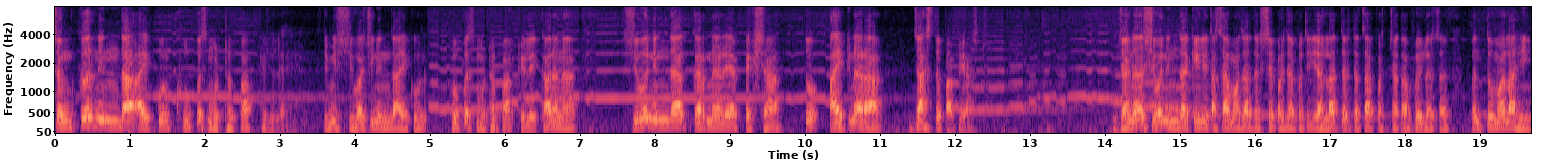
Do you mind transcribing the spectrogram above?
शंकर निंदा ऐकून खूपच मोठं पाप केलेले आहे. तुम्ही शिवाची निंदा ऐकून खूपच मोठं पाप केले. कारण शिवनिंदा करणाऱ्यापेक्षा तो ऐकणारा जास्त पापी असतो. ज्यानं शिवनिंदा केली तसा माझा दक्ष प्रजापती याला तर त्याचा पश्चाताप होईलच. पण तुम्हालाही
